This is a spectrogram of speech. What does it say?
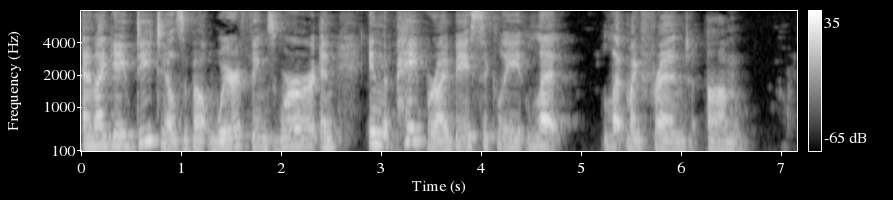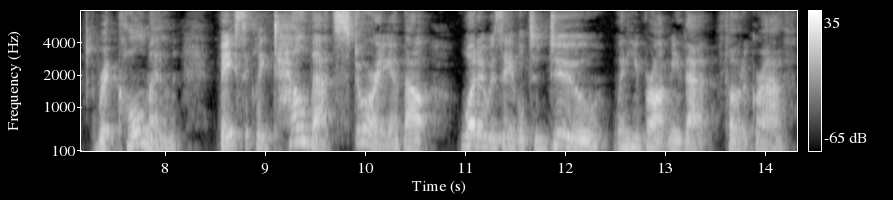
And I gave details about where things were. And in the paper, I basically let, let my friend, um, Rick Coleman basically tell that story about what I was able to do when he brought me that photograph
